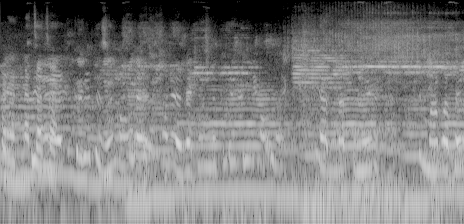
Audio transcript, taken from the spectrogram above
করেন না, চাচা? মা আলাইকুম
